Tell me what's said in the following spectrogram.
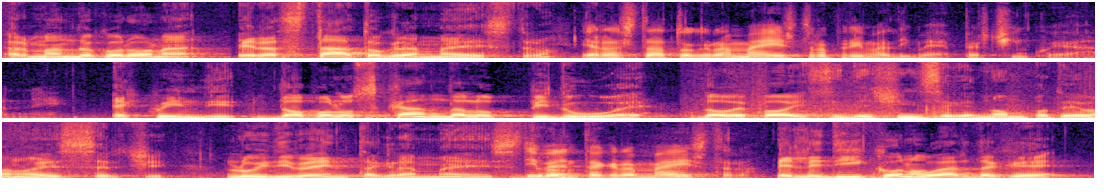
Armando Corona era stato Gran Maestro. Era stato Gran Maestro prima di me per cinque anni. E quindi dopo lo scandalo P2, dove poi si decise che non potevano esserci, lui diventa Gran Maestro. Diventa Gran Maestro. E le dicono, guarda che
